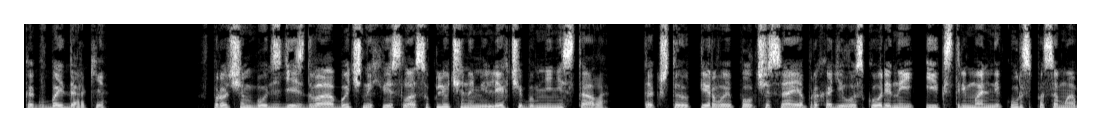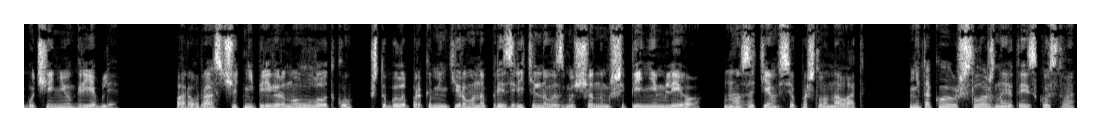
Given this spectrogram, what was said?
как в байдарке. Впрочем, будь здесь два обычных весла с уключенными, легче бы мне не стало, так что первые полчаса я проходил ускоренный и экстремальный курс по самообучению гребли, Пару раз чуть не перевернул лодку, что было прокомментировано презрительно возмущенным шипением Лео, но затем все пошло на лад. Не такое уж сложное это искусство.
